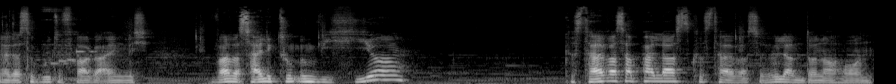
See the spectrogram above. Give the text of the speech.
Ja, das ist eine gute Frage eigentlich. War das Heiligtum irgendwie hier? Kristallwasserpalast, Kristallwasserhöhle am Donnerhorn.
